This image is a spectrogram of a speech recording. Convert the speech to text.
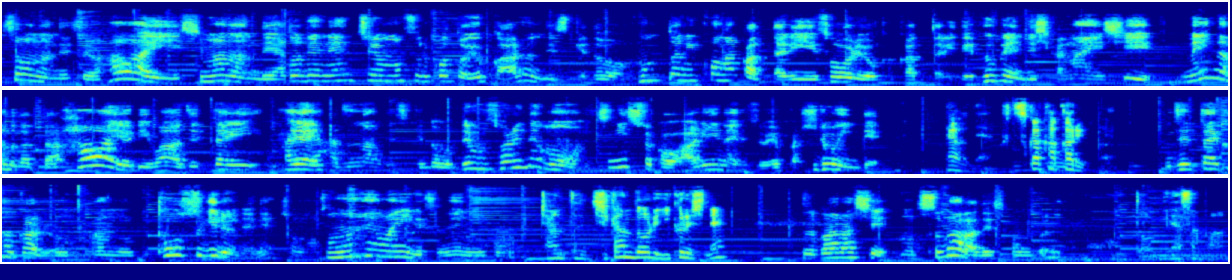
そうなんですよ。ハワイ島なんで、後でね、注文することよくあるんですけど、本当に来なかったり、送料かかったりで不便でしかないし、メインランドだったらハワイよりは絶対早いはずなんですけど、でもそれでも1日とかはありえないんですよ。やっぱ広いんで。だよね。2日かかるよね。絶対かかる。うんあの、遠すぎるんでね。そのその辺はいいですね、日本。ちゃんと時間通りに来るしね。素晴らしい。もう素晴らです、本当に。本当皆様、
